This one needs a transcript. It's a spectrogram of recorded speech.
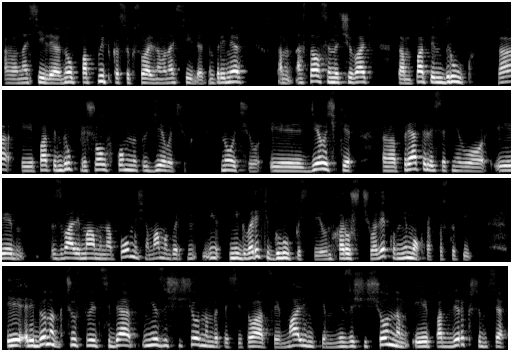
а, насилие, но попытка сексуального насилия. Например, там, остался ночевать там, папин друг, да, и папин друг пришел в комнату девочек ночью, и девочки э, прятались от него и звали маму на помощь, а мама говорит, не, не говорите глупости, он хороший человек, он не мог так поступить. И ребенок чувствует себя незащищенным в этой ситуации, маленьким, незащищенным и подвергшимся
